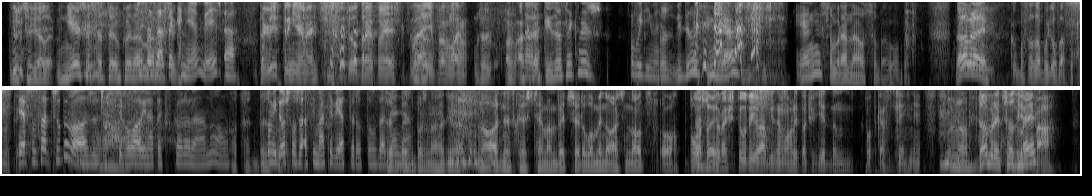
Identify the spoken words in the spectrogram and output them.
Prečo, ale nie, že toto je úplne normálne. Či sa zaseknem, vieš? A... Tak vystrihneme. Čo stresuješ? To nie je problém. Ak sa ty zasekneš, Uvidíme. Bo, videla si mňa? ja nie som ranná osoba vôbec. Dobre. Kubo sa zabudil zaseknutý. Ja som sa čudovala, že, že ste volali na tak skoro ráno, ale bezbo... to mi došlo, že asi máte viacero toho za To je bezbožná hodina. No a dneska ešte mám večer, lomeno až noc. Och, bože. To chceme štúdiu, aby sme mohli točiť jeden podcast denne. No, dobre, čo sme?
